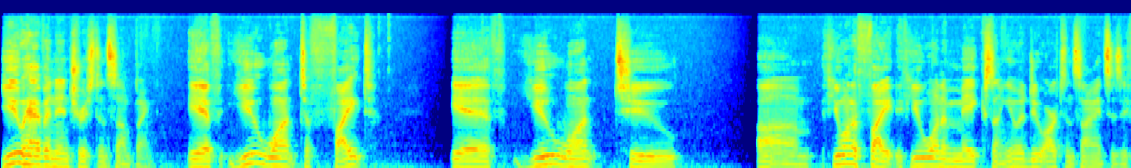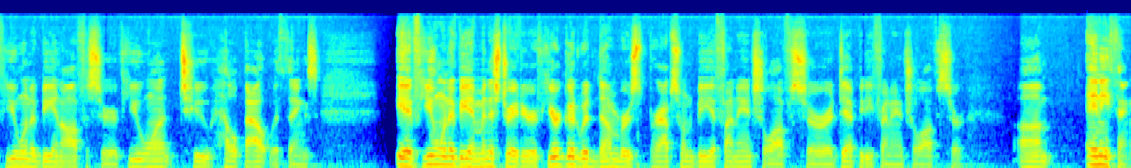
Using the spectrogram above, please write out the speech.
you have an interest in something, if you want to fight, if you want to um, if you want to fight, if you want to make something, you want to do arts and sciences, if you want to be an officer, if you want to help out with things, if you want to be an administrator, if you're good with numbers, perhaps want to be a financial officer or a deputy financial officer, um, anything.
